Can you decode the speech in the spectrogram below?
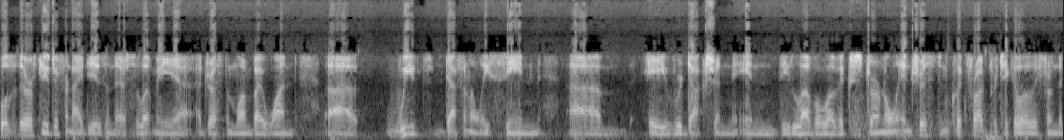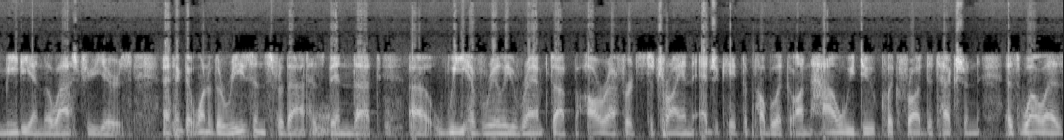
Well, there are a few different ideas in there, so let me uh, address them one by one. Uh, we've definitely seen um, a reduction in the level of external interest in click fraud, particularly from the media in the last few years. And I think that one of the reasons for that has been that uh, we have really ramped up our efforts to try and educate the public on how we do click fraud detection, as well as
